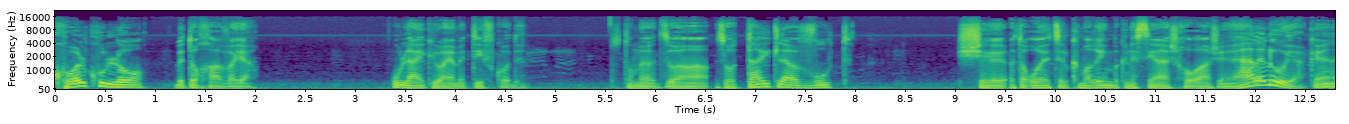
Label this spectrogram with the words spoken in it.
כל כולו בתוך ההוויה. אולי כי הוא היה מטיף קודם. זאת אומרת, זו, זו אותה התלהבות שאתה רואה אצל כמרים בכנסייה השחורה, שהללויה, כן?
